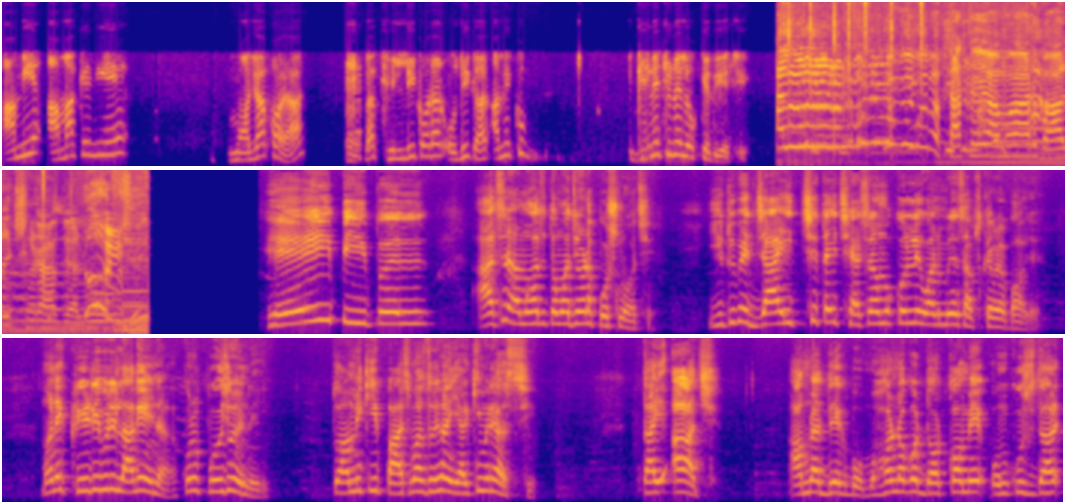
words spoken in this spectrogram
আমি আমাকে নিয়ে মজা করা বা খিল্লি করার অধিকার আমি খুব গেনে চুনে লোককে দিয়েছি। তাতে আমার বাল ছেঁড়া গেল। Hey people. আজ না আমার কাছে তোমার জন্য একটা প্রশ্ন আছে। ইউটিউবে যা ইচ্ছে তাই ছ্যাঁচড়ামো করলে ওয়ান মিলিয়ন সাবস্ক্রাইবার পাওয়া যায়। মানে ক্রিয়েটিভিটি লাগেই না কোনো প্রয়োজনই নেই। তো আমি কি পাঁচ মাস ধরে এখানে ইয়ার্কি মেরে আসছি? তাই আজ আমরা দেখব। মহানগর ডট কমে অঙ্কুশদার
